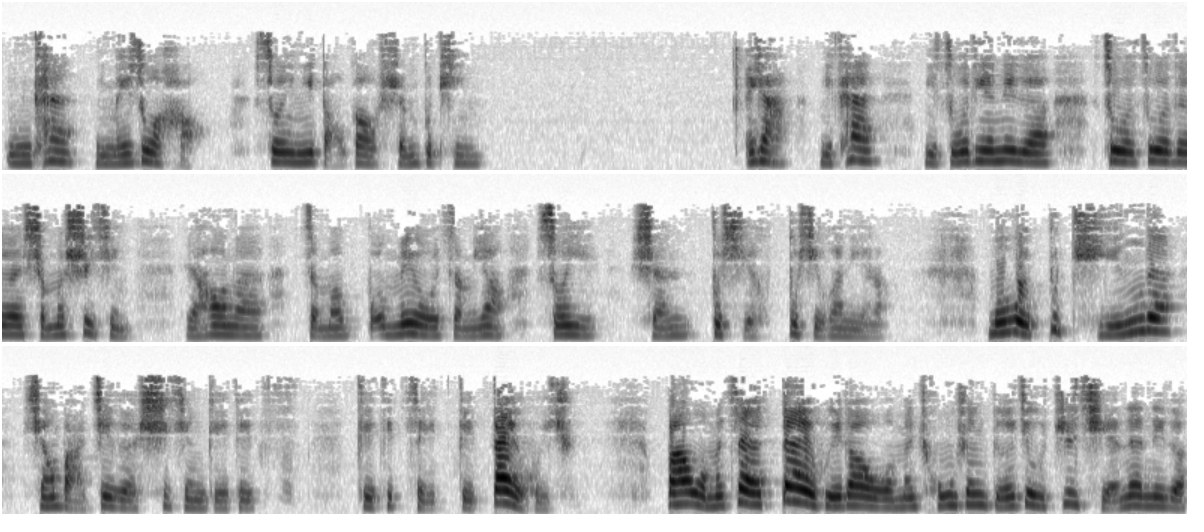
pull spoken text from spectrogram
你看你没做好，所以你祷告神不听。”哎呀，你看你昨天那个做做的什么事情，然后呢，怎么不没有怎么样，所以神不喜不喜欢你了。魔鬼不停的想把这个事情给给给给给给带回去，把我们再带回到我们重生得救之前的那个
